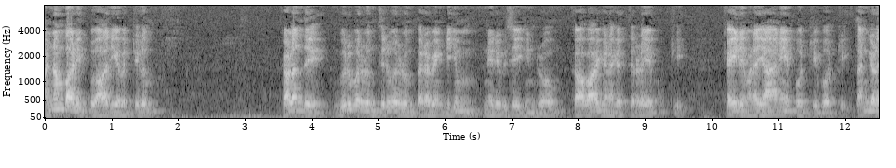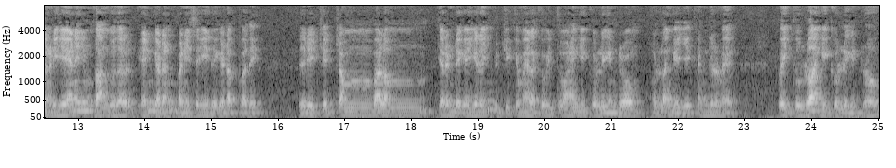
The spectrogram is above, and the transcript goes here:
அன்னம்பாளிப்பு ஆகியவற்றிலும் கலந்து குருவருளும் திருவருளும் பெற வேண்டியும் நிறைவு செய்கின்றோம். காவாய் கனக திரளையை போற்றி கைலை மலையானே போற்றி போற்றி தன்கடனடி ஏனையும் தாங்குதல் என்கடன் பணி செய்து கிடப்பது. திருச்சிற்றம்பலம் இரண்டு கைகளையும் உச்சிக்கு மேல குவித்து வணங்கிக் கொள்ளுகின்றோம். உள்ளங்கையை கண்கள் மேல் வைத்து உள்வாங்கிக் கொள்ளுகின்றோம்.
